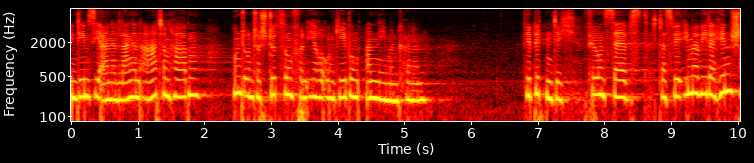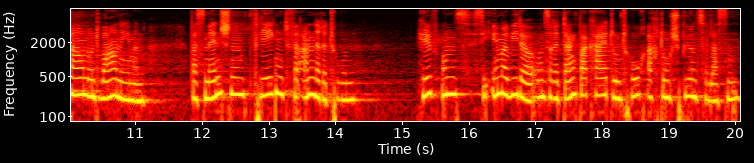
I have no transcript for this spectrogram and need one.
indem sie einen langen Atem haben und Unterstützung von ihrer Umgebung annehmen können. Wir bitten dich für uns selbst, dass wir immer wieder hinschauen und wahrnehmen, was Menschen pflegend für andere tun. Hilf uns, sie immer wieder unsere Dankbarkeit und Hochachtung spüren zu lassen.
